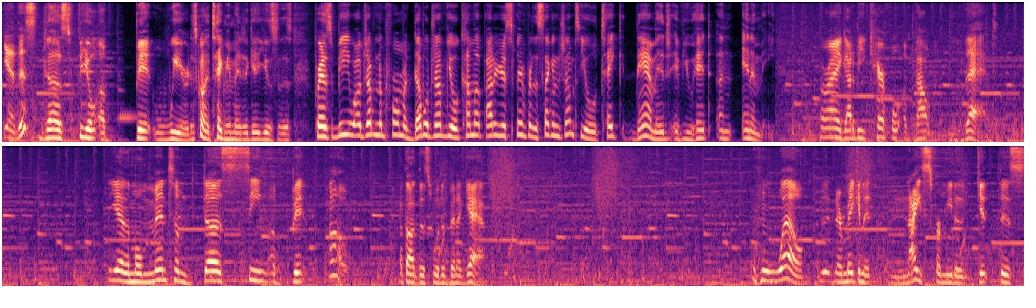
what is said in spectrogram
Yeah, this does feel a bit weird. It's going to take me a minute to get used to this. Press B while jumping to perform a double jump. You'll come up out of your spin for the second jump, so you'll take damage if you hit an enemy. Alright, gotta be careful about that. Yeah, the momentum does seem a bit... Oh, I thought this would have been a gap. Well, they're making it nice for me to get this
